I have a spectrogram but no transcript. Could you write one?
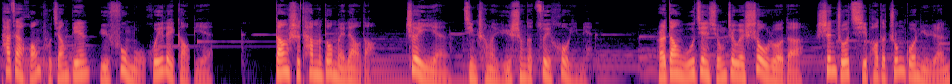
他在黄浦江边与父母挥泪告别。当时他们都没料到，这一眼竟成了余生的最后一面。而当吴健雄这位瘦弱的、身着旗袍的中国女人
